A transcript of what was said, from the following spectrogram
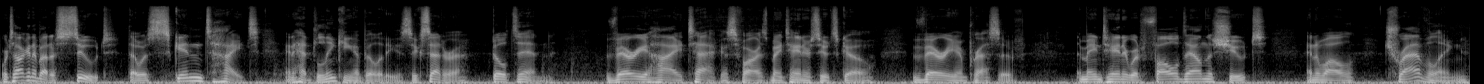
We're talking about a suit that was skin tight and had linking abilities, etc., built in. Very high tech as far as maintainer suits go. Very impressive. The maintainer would fall down the chute, and while traveling,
